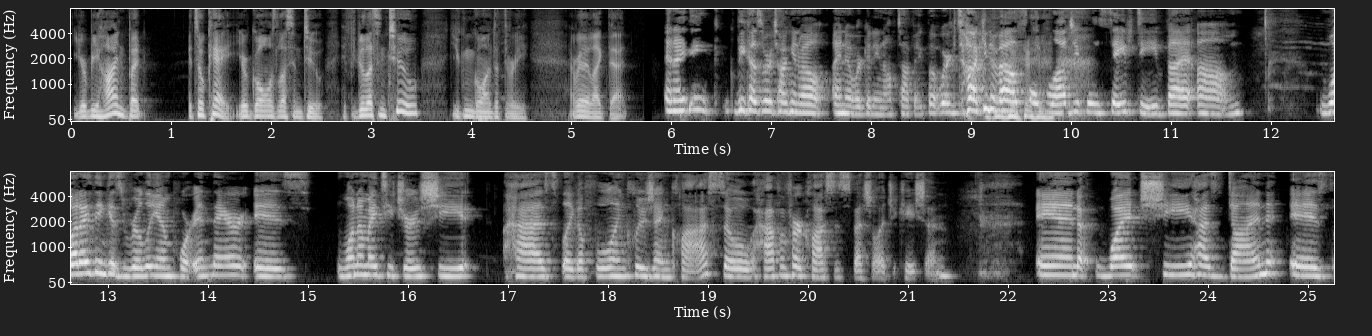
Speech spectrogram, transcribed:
you're behind, but it's okay. Your goal is lesson two. If you do lesson two, you can go on to three. I really like that. And I think because we're talking about, I know we're getting off topic, but we're talking about psychologically safety. But um, what I think is really important there is one of my teachers, she has like a full inclusion class. So half of her class is special education. And what she has done is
